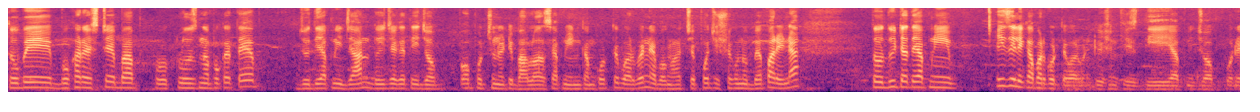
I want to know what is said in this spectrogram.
তবে বুখারেস্টে বা ক্লোজ না পোকাতে যদি আপনি যান, দুই জায়গাতেই জব অপরচুনিটি ভালো আছে, আপনি ইনকাম করতে পারবেন এবং হচ্ছে পঁচিশশো কোনো ব্যাপারই না। তো দুইটাতে আপনি ইজিলি কাভার করতে পারবেন। টিউশন ফিস দিয়ে আপনি জব করে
